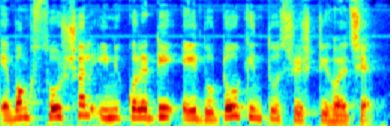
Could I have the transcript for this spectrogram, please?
এবং সোশ্যাল ইনইকুয়ালিটি এই দুটোও কিন্তু সৃষ্টি হয়েছে।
